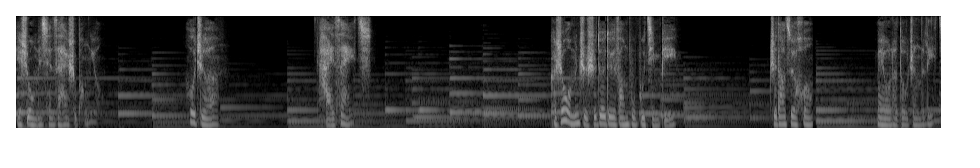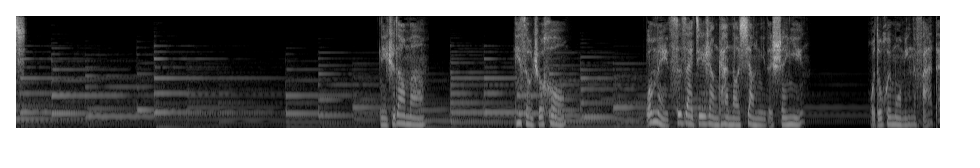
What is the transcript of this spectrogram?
也许我们现在还是朋友，或者还在一起。可是我们只是对对方步步紧逼，直到最后没有了斗争的力气。你知道吗？你走之后，我每次在街上看到像你的身影，我都会莫名的发呆。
